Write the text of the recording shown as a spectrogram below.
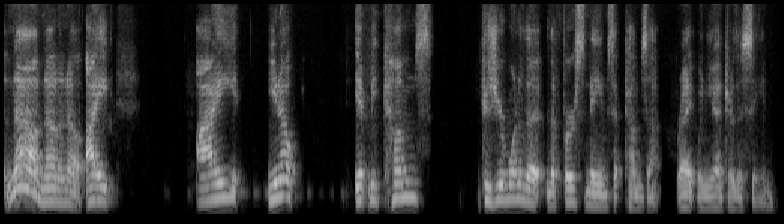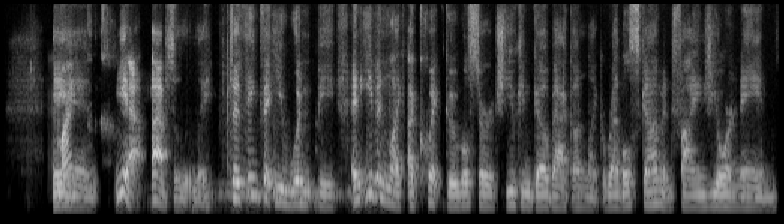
No, no, no, no. I, I, you know, it becomes because you're one of the the first names that comes up right when you enter the scene. I? Yeah, absolutely. To think that you wouldn't be, and even like a quick Google search, you can go back on like Rebel Scum and find your name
